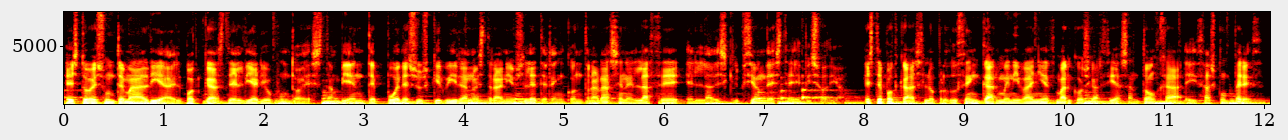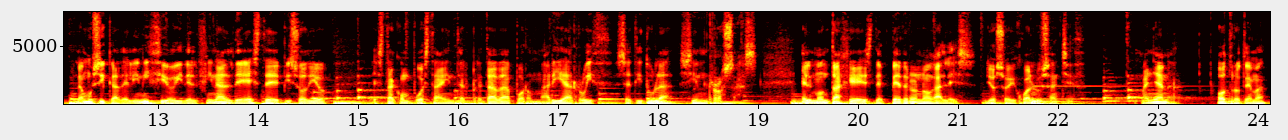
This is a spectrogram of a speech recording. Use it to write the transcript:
Esto es Un Tema al Día, el podcast del diario.es. También te puedes suscribir a nuestra newsletter. Encontrarás el enlace en la descripción de este episodio. Este podcast lo producen Carmen Ibáñez, Marcos García Santonja e Izaskun Pérez. La música del inicio y del final de este episodio está compuesta e interpretada por María Ruiz. Se titula Sin Rosas. El montaje es de Pedro Nogales. Yo soy Juan Luis Sánchez. Mañana, otro tema.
